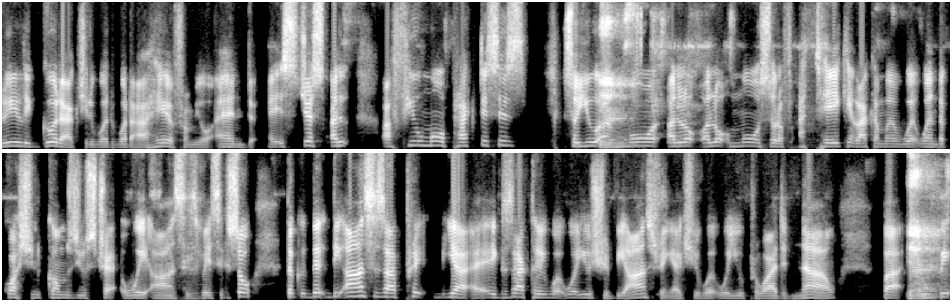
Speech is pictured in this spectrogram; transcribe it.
really good actually. What what I hear from you, and it's just a, a few more practices. So you are more a lot a lot more sort of taking like I mean when the question comes, you straight away answers basically. So the the, the answers are pretty yeah exactly what, what you should be answering actually what, what you provided now but yeah. it will be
